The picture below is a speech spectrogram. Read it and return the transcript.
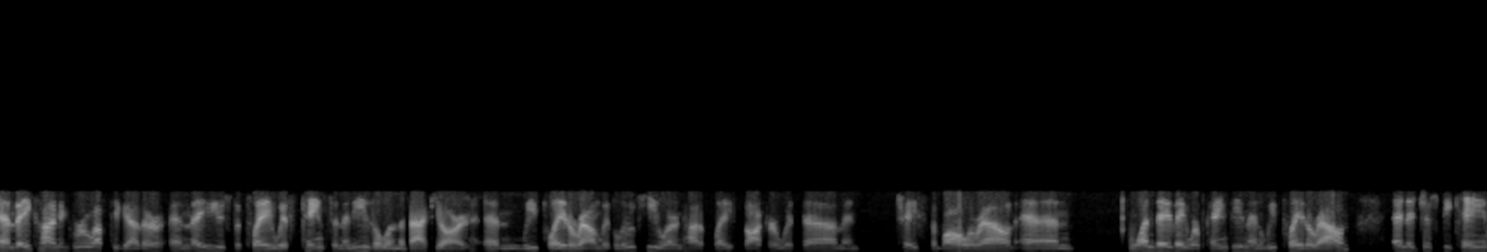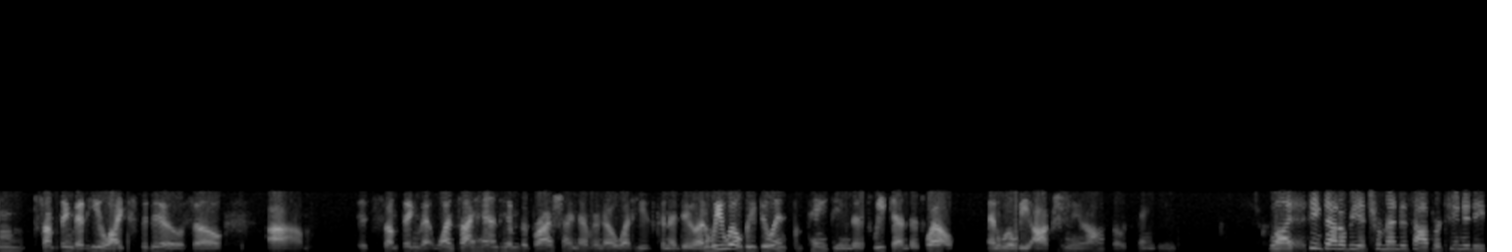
and they kind of grew up together. And they used to play with paints and an easel in the backyard, and we played around with Luke. He learned how to play soccer with them and chase the ball around. And one day they were painting, and we played around, and it just became something that he likes to do. So. um it's something that once I hand him the brush, I never know what he's going to do. And we will be doing some painting this weekend as well and we'll be auctioning off those paintings. Well, I think that'll be a tremendous opportunity.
